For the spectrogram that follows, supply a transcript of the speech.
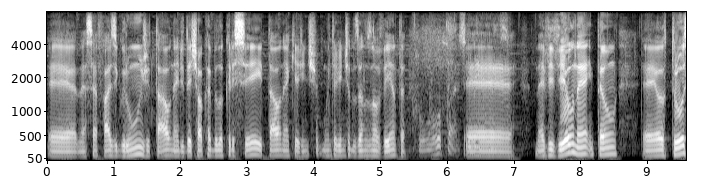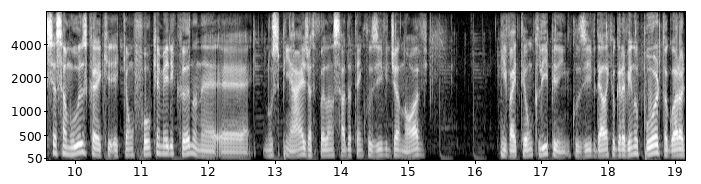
é, nessa fase grunge e tal, né? De deixar o cabelo crescer e tal, né? Que a gente, muita gente dos anos 90 Opa, isso é, né, viveu, né? Então é, eu trouxe essa música que, que é um folk americano, né? É, nos Pinhais, já foi lançada até inclusive dia 9. E vai ter um clipe, inclusive, dela que eu gravei no Porto, agora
